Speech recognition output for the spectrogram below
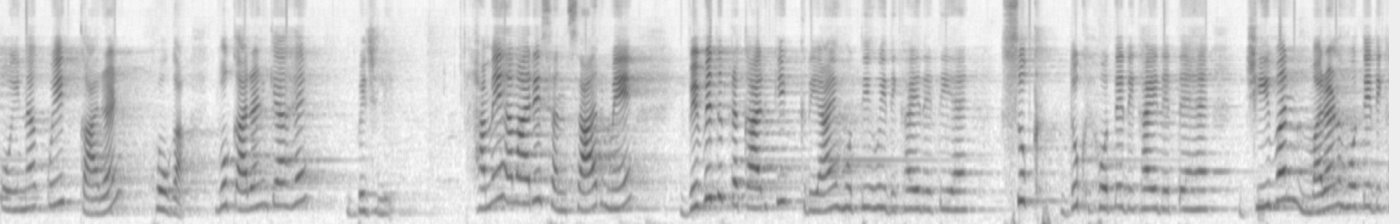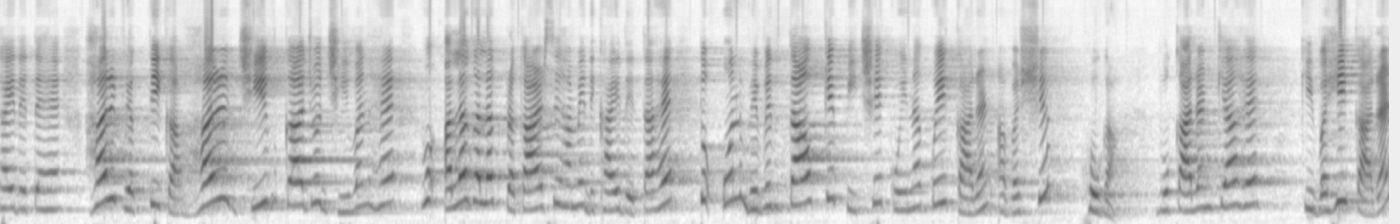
कोई ना कोई कारण होगा। वो कारण क्या है? बिजली। हमें हमारे संसार में विविध प्रकार की क्रियाएँ होती हुई दिखाई देती है। सुख, दुख होते दिखाई देते हैं, जीवन, मरण होते दिखाई देते हैं। हर व्यक्ति का, हर जीव का जो जीवन है, वो अलग अलग प्रकार से हमें दिखाई देता है। तो उन विविधताओं के पीछे कोई ना कोई कारण अवश्य होगा। वो कारण क्या है? कि वही कारण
